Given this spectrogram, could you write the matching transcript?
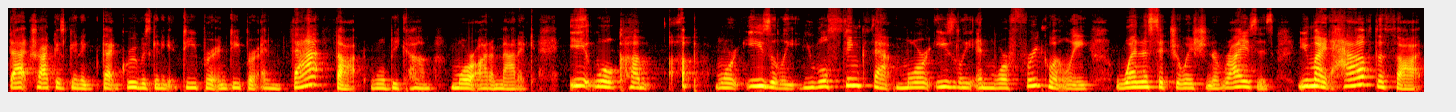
that track is going to, that groove is going to get deeper and deeper. And that thought will become more automatic. It will come up more easily. You will think that more easily and more frequently when a situation arises. You might have the thought,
